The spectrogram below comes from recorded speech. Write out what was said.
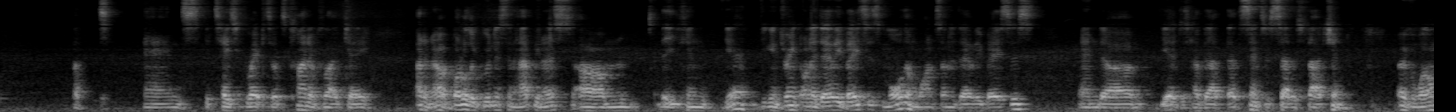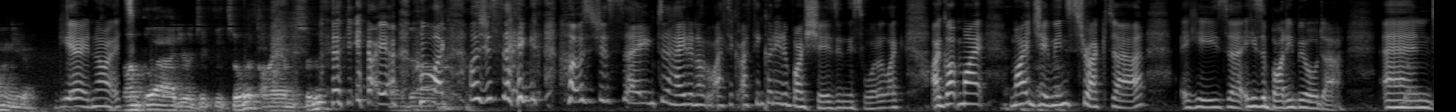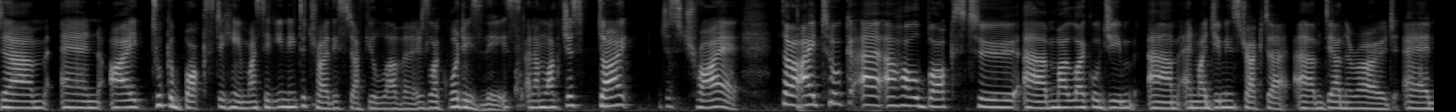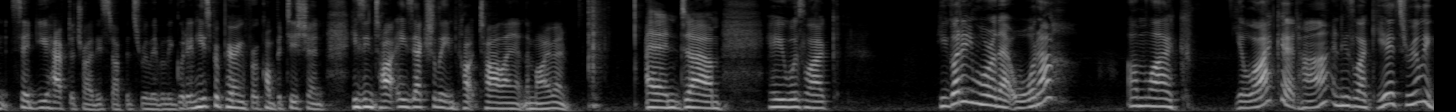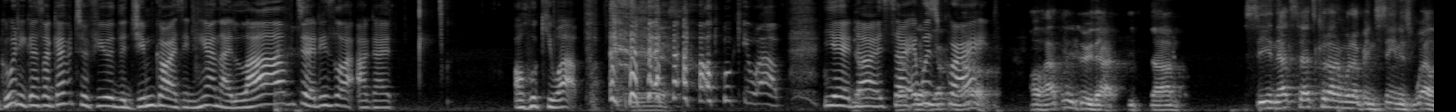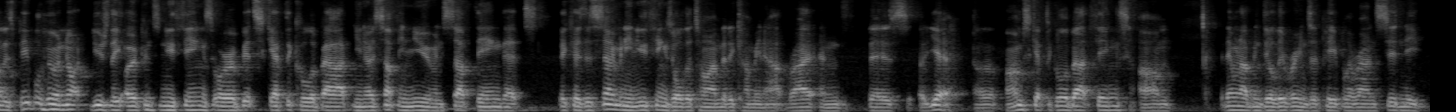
And it tastes great. So it's kind of like a I don't know, a bottle of goodness and happiness um, that you can, yeah, you can drink on a daily basis, more than once on a daily basis, and um, yeah, just have that that sense of satisfaction overwhelming you. Yeah, no, it's I'm glad you're addicted to it. I am too. yeah, yeah. And, I'm uh, like, I was just saying, I was just saying to Hayden, I think, I think I need to buy shares in this water. Like, I got my my gym instructor. He's a, he's a bodybuilder, and um and I took a box to him. I said, you need to try this stuff. You'll love it. He's like, what is this? And I'm like, just don't, just try it. So I took a, a whole box to um, my local gym um, and my gym instructor um, down the road and said, "You have to try this stuff. It's really, really good." And he's preparing for a competition. He's in Thai- he's actually in Thailand at the moment, and um, he was like, "You got any more of that water?" I'm like. You like it, huh? And he's like, Yeah, it's really good. He goes, I gave it to a few of the gym guys in here and they loved it. He's like, I go, I'll hook you up. Yes. You up. Yeah, no. So Yep, it yep, was yep, great. no. I'll happily do that. Um, see, and that's that's kind of what I've been seeing as well is people who are not usually open to new things or a bit skeptical about you know something new and something that's because there's so many new things all the time that are coming out, right? And there's uh, yeah, uh, I'm skeptical about things. Um, but then when I've been delivering to people around Sydney,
